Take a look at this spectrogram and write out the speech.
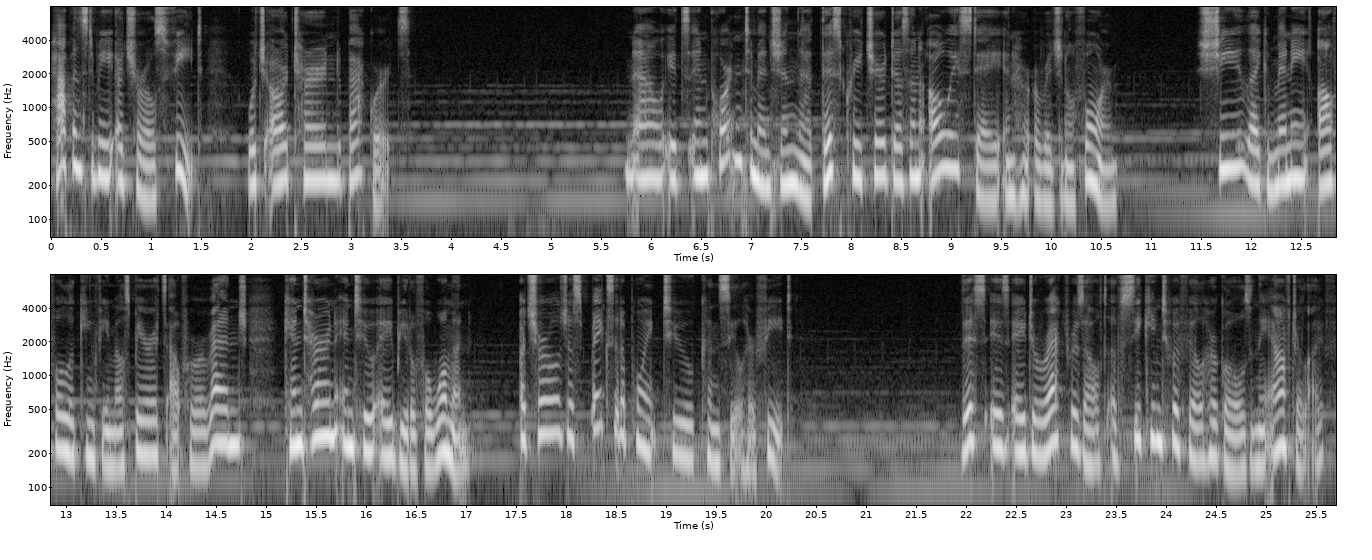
happens to be a churel's feet, which are turned backwards. Now, it's important to mention that this creature doesn't always stay in her original form. She, like many awful looking female spirits out for revenge, can turn into a beautiful woman. A churel just makes it a point to conceal her feet. This is a direct result of seeking to fulfill her goals in the afterlife.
